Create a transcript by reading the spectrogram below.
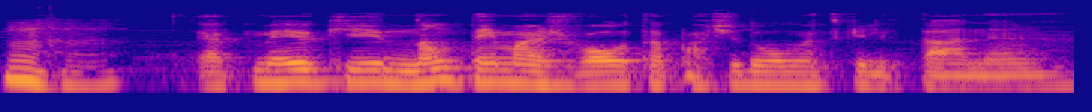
Uhum. É meio que não tem mais volta a partir do momento que ele tá, né?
